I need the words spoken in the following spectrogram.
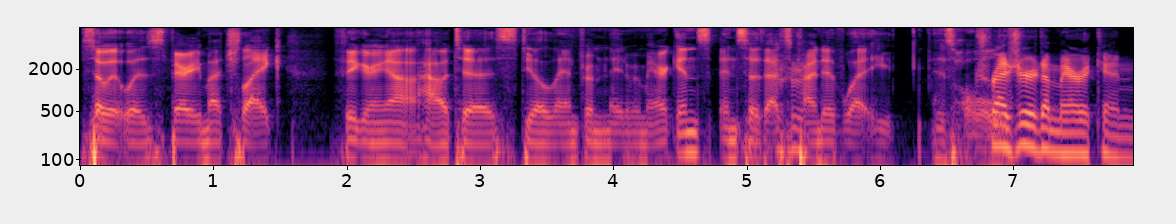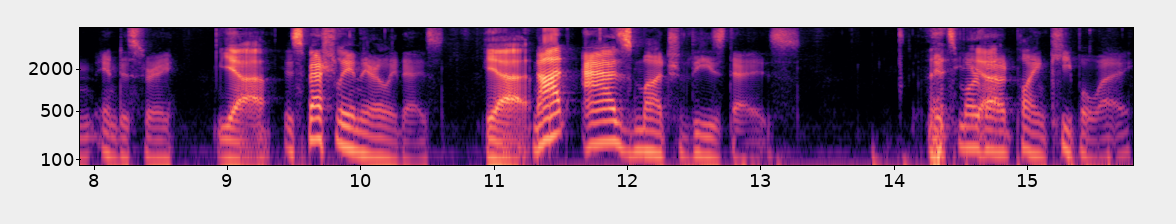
so it was very much like figuring out how to steal land from Native Americans, and so that's kind of what he his whole treasured American industry, yeah especially in the early days. yeah Not as much these days. It's more Yeah. about playing keep away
